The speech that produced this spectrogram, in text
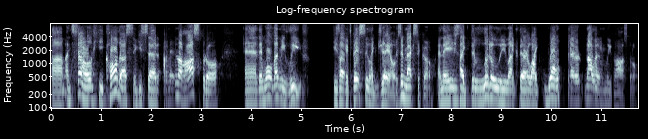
um, until he called us and he said, "I'm in the hospital, and they won't let me leave." He's like, "It's basically like jail." He's in Mexico, and they he's like, they literally like they're like won't they're not letting him leave the hospital,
